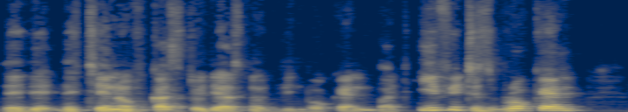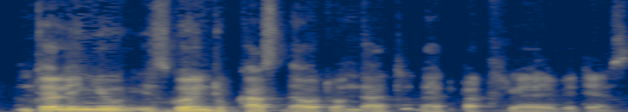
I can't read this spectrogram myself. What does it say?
the, the, chain of custody has not been broken. But if it is broken, I'm telling you, it's going to cast doubt on that, that particular evidence.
